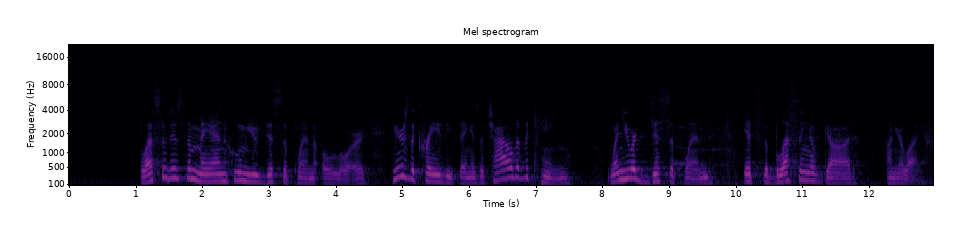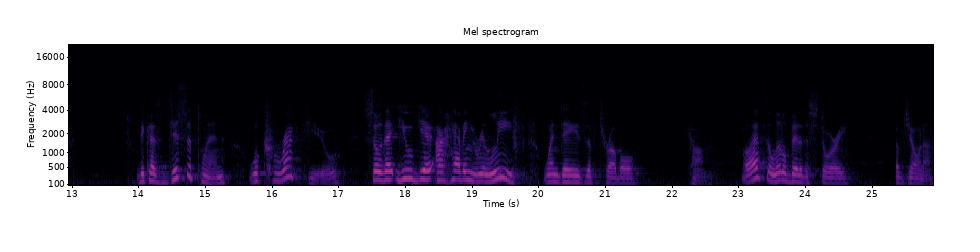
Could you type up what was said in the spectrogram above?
Blessed is the man whom you discipline, O Lord. Here's the crazy thing as a child of the king, when you are disciplined, it's the blessing of God on your life. Because discipline will correct you so that you get, are having relief when days of trouble come. Well, that's a little bit of the story of Jonah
